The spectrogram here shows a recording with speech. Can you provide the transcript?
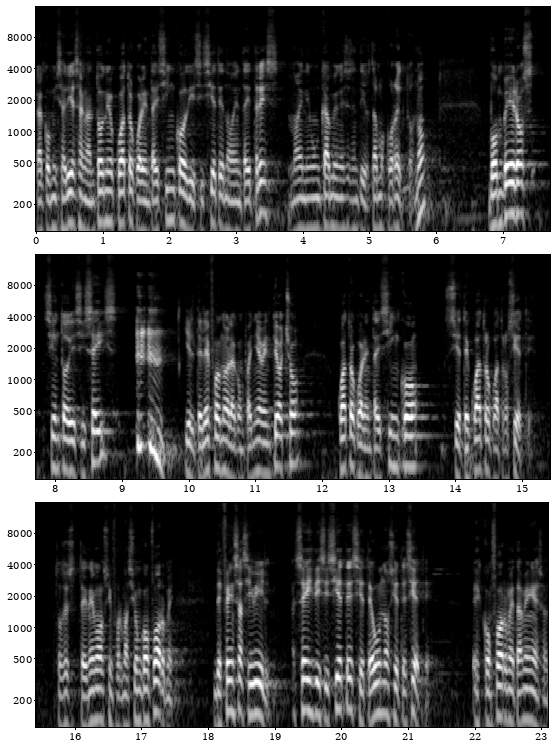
la comisaría de San Antonio 445-1793. No hay ningún cambio en ese sentido, estamos correctos, ¿no? Bomberos 116 y el teléfono de la compañía 28 445 7447. Entonces tenemos información conforme. Defensa Civil 617 7177. Es conforme también eso.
